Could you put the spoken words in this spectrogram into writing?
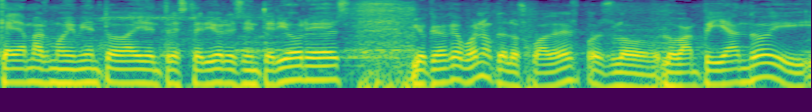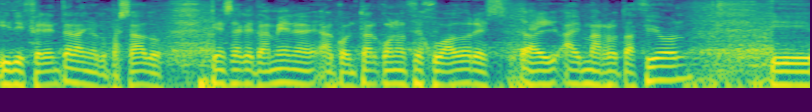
que haya más movimiento ahí entre exteriores e interiores. Yo creo que bueno, que los jugadores pues lo, lo van pillando y, y, diferente al año que pasado. Piensa que también eh, al contar con 11 jugadores hay, hay más rotación y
